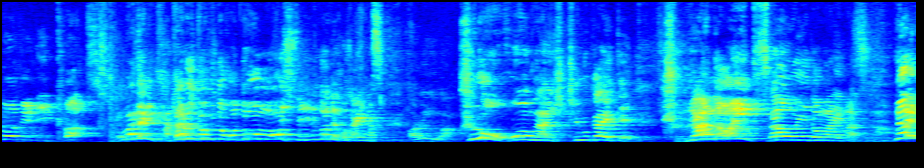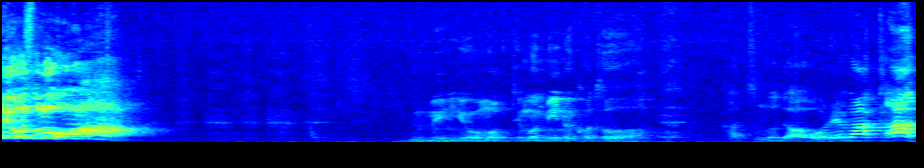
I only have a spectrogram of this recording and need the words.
までに勝つそれまでに語る時のことを申しているのでございますあるいは九郎方眼引き迎えて久我の戦を挑まれます。何をその方は夢に思っても見ぬことを勝つのだ。俺は勝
